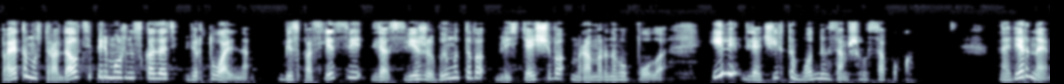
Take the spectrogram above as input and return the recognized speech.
Поэтому страдал теперь, можно сказать, виртуально, без последствий для свежевымытого блестящего мраморного пола или для чьих-то модных замшевых сапог. Наверное,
